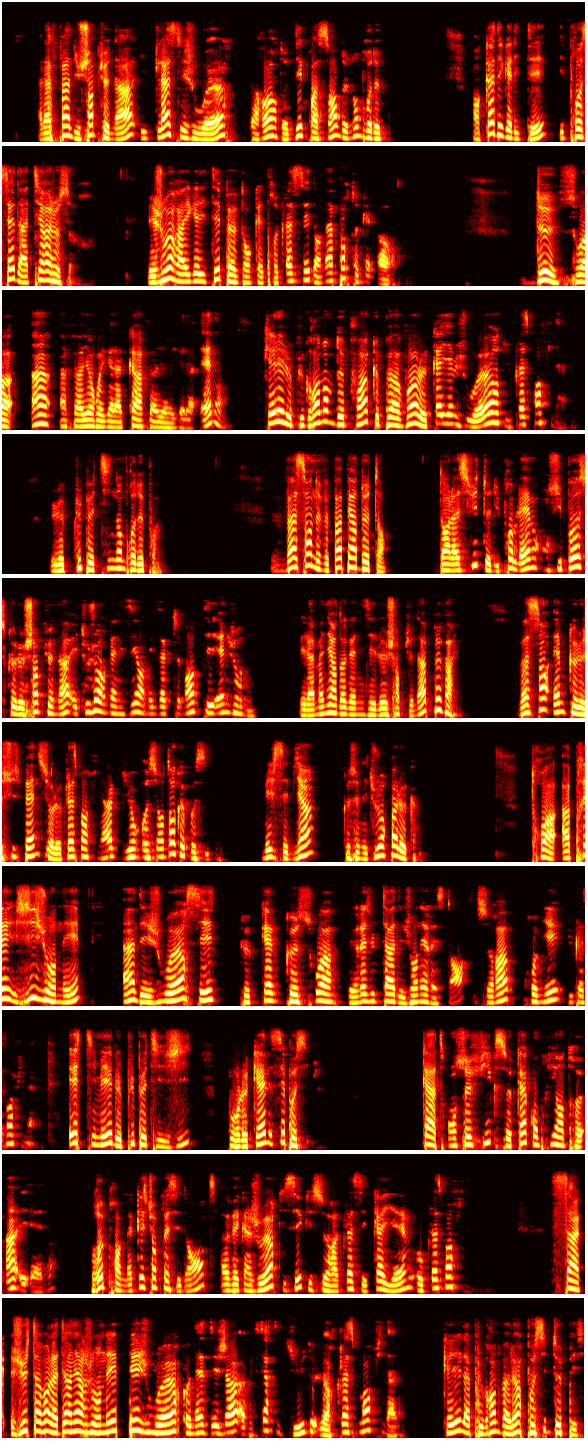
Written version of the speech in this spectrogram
À la fin du championnat, il classe les joueurs par ordre décroissant de nombre de points. En cas d'égalité, il procède à un tirage au sort. Les joueurs à égalité peuvent donc être classés dans n'importe quel ordre. 2 soit 1 inférieur ou égal à k inférieur ou égal à n, quel est le plus grand nombre de points que peut avoir le kème joueur du classement final? Le plus petit nombre de points. Vincent ne veut pas perdre de temps. Dans la suite du problème, on suppose que le championnat est toujours organisé en exactement tn journées. Et la manière d'organiser le championnat peut varier. Vincent aime que le suspense sur le classement final dure aussi longtemps que possible. Mais il sait bien que ce n'est toujours pas le cas. 3. Après J journées, un des joueurs sait que quels que soient les résultats des journées restantes, il sera premier du classement final. Estimer le plus petit J pour lequel c'est possible. 4. On se fixe K compris entre 1 et N. Reprendre la question précédente avec un joueur qui sait qu'il sera classé Km au classement final. 5. Juste avant la dernière journée, P joueurs connaissent déjà avec certitude leur classement final. Quelle est la plus grande valeur possible de P?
